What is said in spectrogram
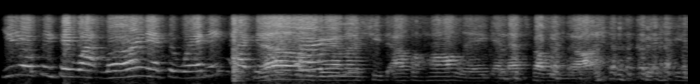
You don't think they want Lauren at the wedding? I think No, it's. Grandma, she's alcoholic, and that's probably not a good idea.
